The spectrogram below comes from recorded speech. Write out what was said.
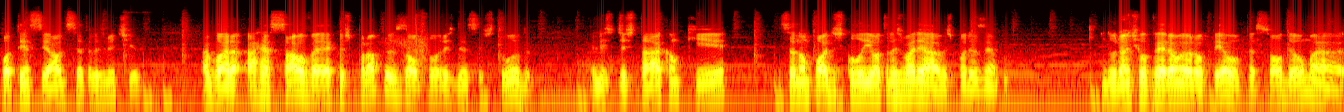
potencial de ser transmitida. Agora, a ressalva é que os próprios autores desse estudo, eles destacam que você não pode excluir outras variáveis. Por exemplo, durante o verão europeu, o pessoal deu uma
